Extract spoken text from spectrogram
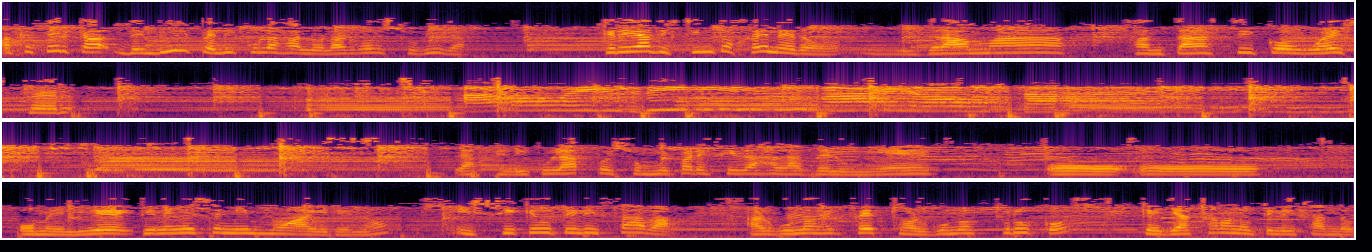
Hace cerca de mil películas a lo largo de su vida. Crea distintos géneros, drama, fantástico, western. Las películas pues son muy parecidas a las de Lumière o, o o Méliès tienen ese mismo aire, ¿no? Y sí que utilizaba algunos efectos, algunos trucos que ya estaban utilizando,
